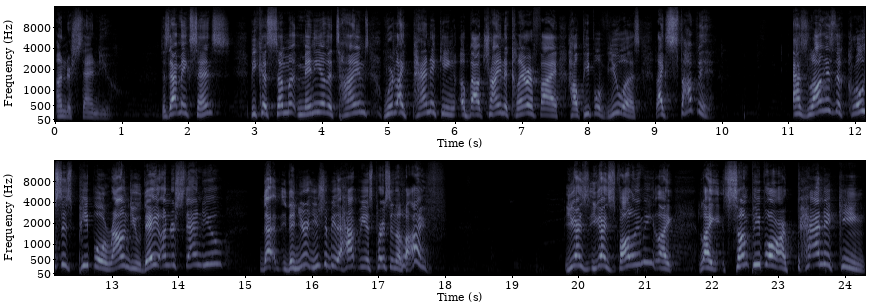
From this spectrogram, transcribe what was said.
understand you. Does that make sense? Because some many of the times we're like panicking about trying to clarify how people view us. Like stop it. As long as the closest people around you, they understand you, that then you're you should be the happiest person alive. You guys, you guys following me? Like, like some people are panicking.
